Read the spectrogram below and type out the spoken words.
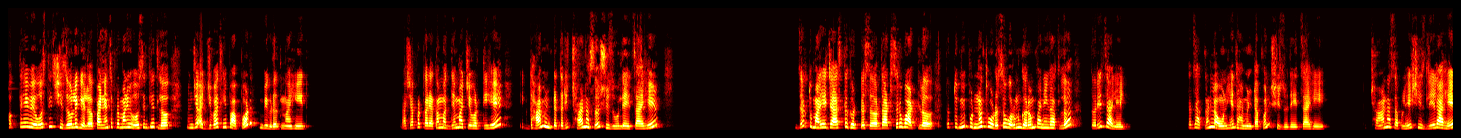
फक्त हे व्यवस्थित शिजवलं गेलं पाण्याचं प्रमाण व्यवस्थित घेतलं म्हणजे अजिबात हे पापड बिघडत नाहीत. अशा प्रकारे आता मध्यम आचेवरती हे एक दहा मिनटं तरी छान असं शिजवून द्यायचं आहे. जर तुम्हाला हे जास्त घट्टसर दाटसर वाटलं तर तुम्ही पुन्हा थोडंसं वरून गरम पाणी घातलं तरी चालेल. तर झाकण लावून हे दहा मिनटं आपण शिजू द्यायचं आहे. छान असं आपलं हे शिजलेलं आहे.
